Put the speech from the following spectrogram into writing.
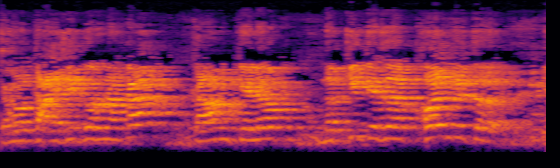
त्यामुळे काळजी करू नका. काम केल्यावर नक्की त्याचं फळ मिळतं.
